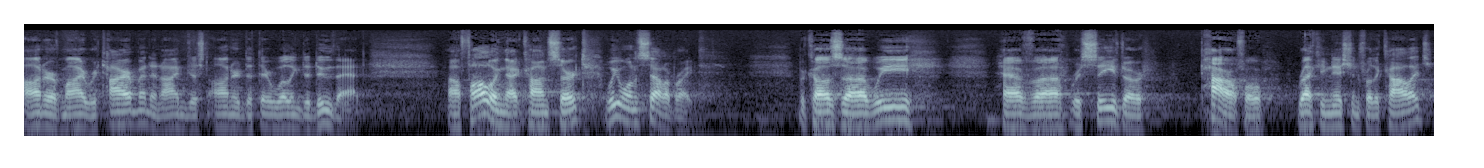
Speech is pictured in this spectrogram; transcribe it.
honor of my retirement, and I'm just honored that they're willing to do that. Uh, following that concert, we want to celebrate because uh, we have uh, received a powerful recognition for the college,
